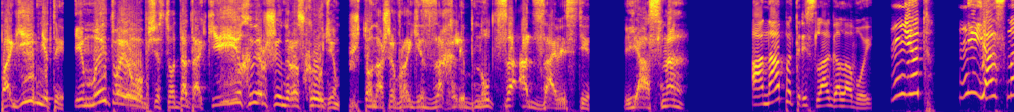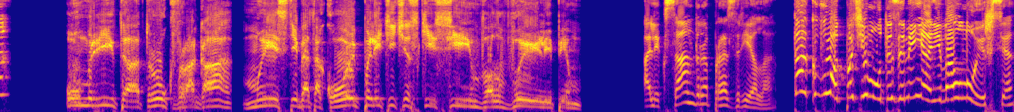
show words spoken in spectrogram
Погибни ты, и мы твое общество до таких вершин раскрутим, что наши враги захлебнутся от зависти. Ясно? Она потрясла головой. Нет, не ясно. Умри ты от рук врага, мы с тебя такой политический символ вылепим. Александра прозрела. Так вот, почему ты за меня не волнуешься.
